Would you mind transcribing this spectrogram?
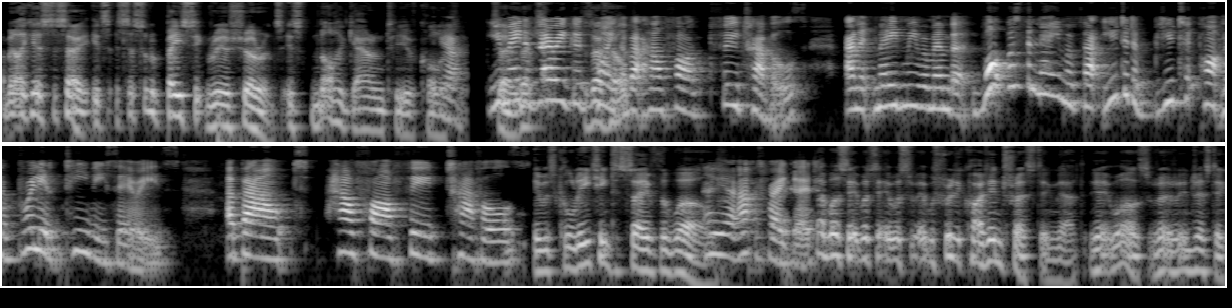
I mean, I guess to say it's it's a sort of basic reassurance. It's not a guarantee of quality. Yeah. You so made a very good point about how far food travels and it made me remember what was the name of that you did a you took part in a brilliant tv series about how far food travels. It was called Eating to Save the World. Oh yeah, that's very good. That was it. Was it was it was really quite interesting. That it was very interesting.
